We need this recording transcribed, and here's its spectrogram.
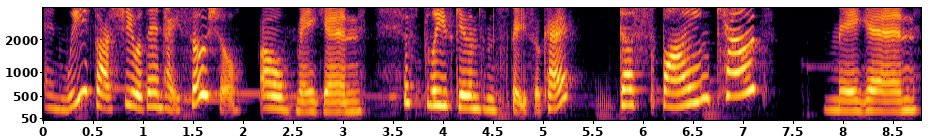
And we thought she was antisocial. Oh, Megan. Just please give them some space, okay? Does spying count? Megan.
